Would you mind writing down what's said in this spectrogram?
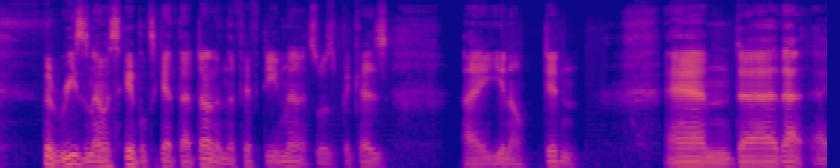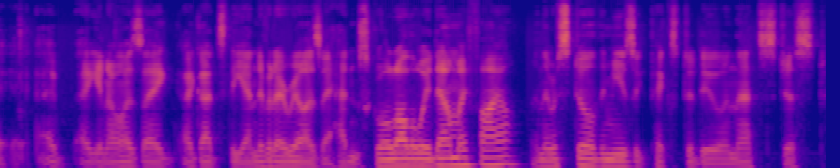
the reason I was able to get that done in the 15 minutes was because I, you know, didn't. And uh, that, I, I, I, you know, as I, I got to the end of it, I realized I hadn't scrolled all the way down my file, and there were still the music picks to do, and that's just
